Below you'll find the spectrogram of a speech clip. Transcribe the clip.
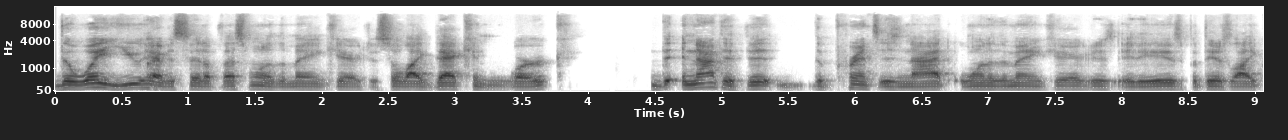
The way you have it set up, that's one of the main characters. So like that can work. The- Not that the the prince is not one of the main characters. It is, but there's like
